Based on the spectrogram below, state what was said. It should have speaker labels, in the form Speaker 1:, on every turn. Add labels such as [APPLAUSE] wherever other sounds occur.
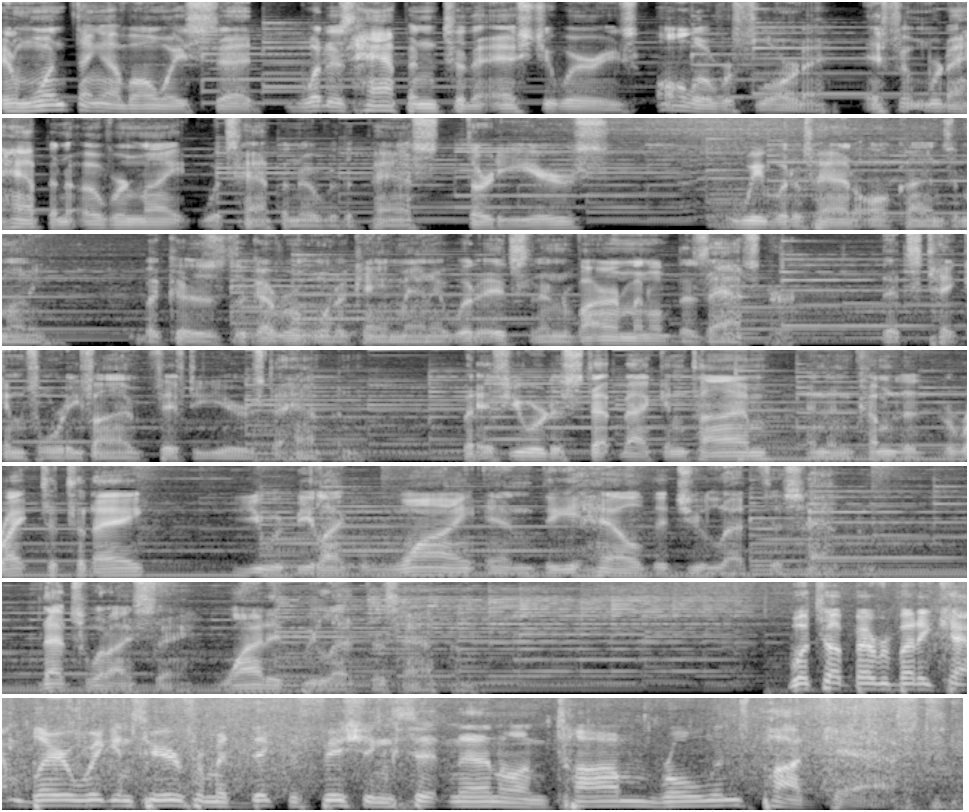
Speaker 1: And one thing I've always said what has happened to the estuaries all over Florida, if it were to happen overnight, what's happened over the past 30 years, we would have had all kinds of money because the government would have came in. It would, it's an environmental disaster that's taken 45, 50 years to happen. But if you were to step back in time and then come to right to today, you would be like, why in the hell did you let this happen? That's what I say. Why did we let this happen? What's up, everybody? Captain Blair Wiggins here from Addictive Fishing, sitting in on Tom Rowland's podcast.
